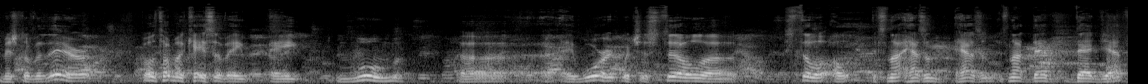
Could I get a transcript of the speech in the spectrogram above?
Mishnah over there. Both talking about a case of a, a mum, uh, a wart, which is still. Uh, still a, it's not hasn't hasn't it's not dead dead yet.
